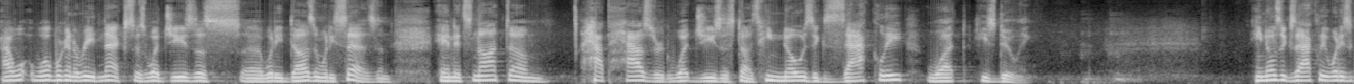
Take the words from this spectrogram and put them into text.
I, what we're going to read next is what Jesus, uh, what he does and what he says, and and it's not um, haphazard what Jesus does. He knows exactly what he's doing. He knows exactly what he's,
